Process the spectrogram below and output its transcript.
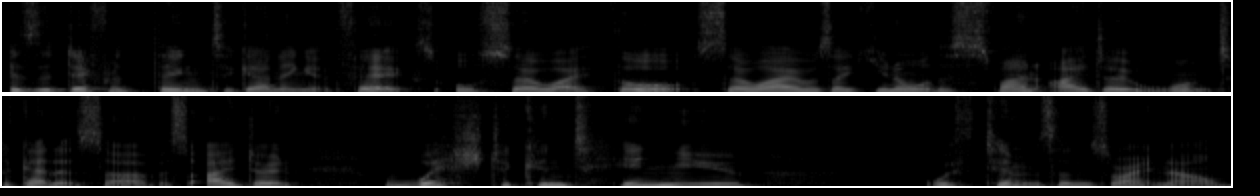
is a different thing to getting it fixed, or so I thought. So I was like, you know what, this is fine. I don't want to get it serviced. I don't wish to continue with Timpsons right now.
